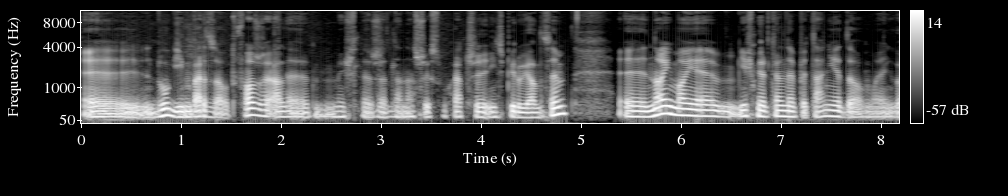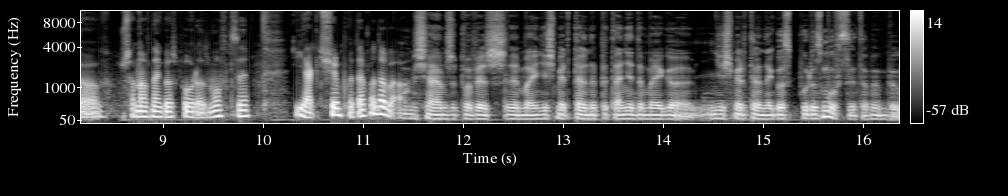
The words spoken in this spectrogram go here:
E, długim bardzo utworze, ale myślę, że dla naszych słuchaczy inspirującym. E, no i moje nieśmiertelne pytanie do mojego szanownego współrozmówcy. Jak ci się płyta podobała? Myślałem, że powiesz e, moje nieśmiertelne pytanie do mojego nieśmiertelnego współrozmówcy. To bym był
